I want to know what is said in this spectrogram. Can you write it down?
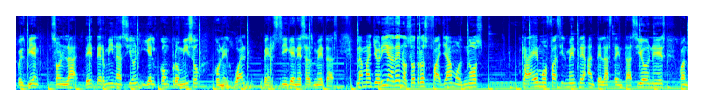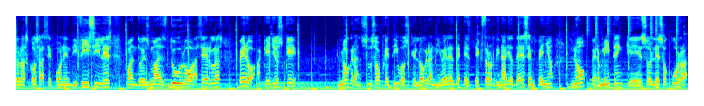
Pues bien, son la determinación y el compromiso con el cual persiguen esas metas. La mayoría de nosotros fallamos, nos caemos fácilmente ante las tentaciones, cuando las cosas se ponen difíciles, cuando es más duro hacerlas, pero aquellos que logran sus objetivos, que logran niveles extraordinarios de desempeño, no permiten que eso les ocurra.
